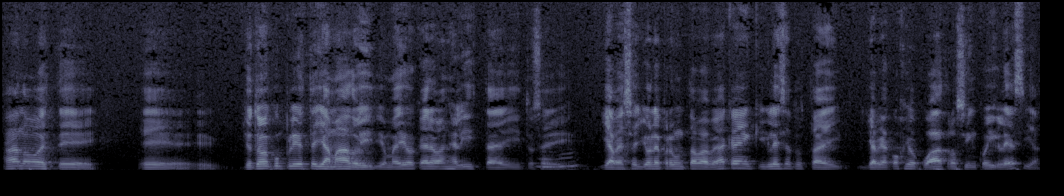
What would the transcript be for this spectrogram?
Ah, no, este, eh, yo tengo que cumplir este llamado y Dios me dijo que era evangelista y entonces, y a veces yo le preguntaba, ve acá en qué iglesia tú estás y ya había cogido cuatro o cinco iglesias.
